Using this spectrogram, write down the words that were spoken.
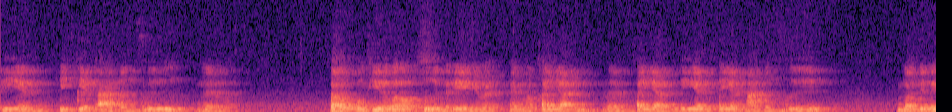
เรียนขี้เกียจอ่านหนังสือนะแต่บางทีเราก็ต้องฝืนตัวเองใช่ไหมให้มาขยันนะขยันเรียนขยันอ่านหนังสือ เราจะได้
